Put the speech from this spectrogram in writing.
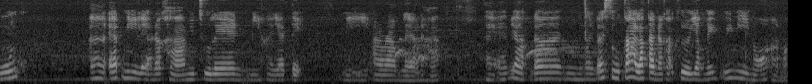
อุ้ยอ่าแอปมีแล้วนะคะ มีทูเลน มีไฮยาเตะ มีอารามแล้วนะคะ แต่แอปอยากได้อยากได้ซูก้าละกันนะคะ คือยังไม่ไม่มีเนาะ อ่ามา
